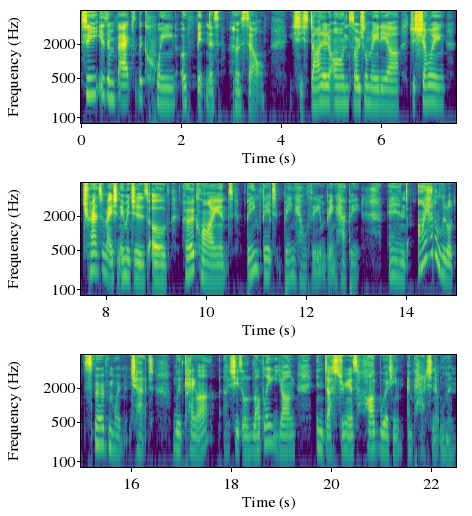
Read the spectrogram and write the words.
She is, in fact, the queen of fitness herself. She started on social media just showing transformation images of her clients being fit, being healthy, and being happy. And I had a little spur of the moment chat with Kayla. Uh, she's a lovely, young, industrious, hardworking, and passionate woman.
